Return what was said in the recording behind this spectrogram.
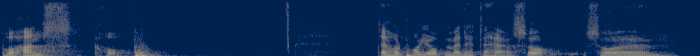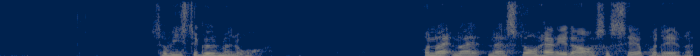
på hans kropp. Da jeg holdt på å jobbe med dette her, så, så, eh, så viste Gud meg noe. Og når jeg, når, jeg, når jeg står her i dag og ser på dere,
